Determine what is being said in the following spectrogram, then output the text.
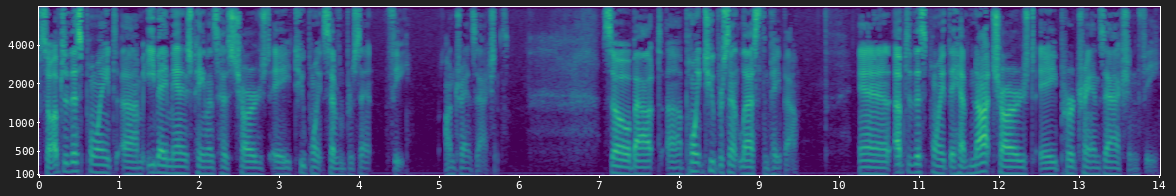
So up to this point, um, eBay managed payments has charged a 2.7% fee on transactions. So about uh, 0.2% less than PayPal. And up to this point, they have not charged a per transaction fee.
